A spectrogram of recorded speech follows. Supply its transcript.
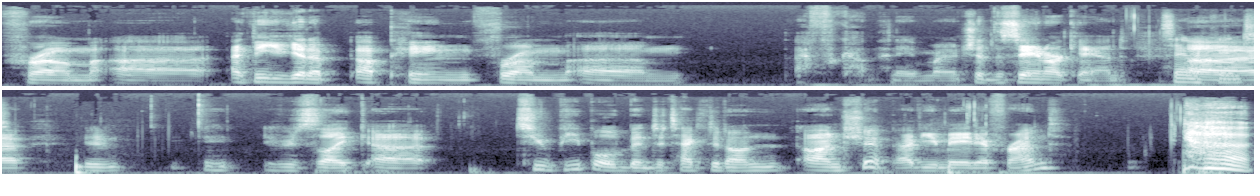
from. Uh, I think you get a, a ping from. Um, I forgot the name of my own ship. The Xanarkand. Xanarkand. Uh, who- who- who's like uh, two people have been detected on on ship. Have you made a friend?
